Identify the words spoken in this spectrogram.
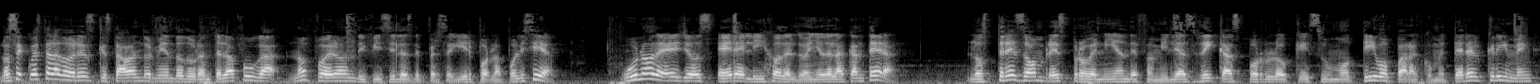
Los secuestradores que estaban durmiendo durante la fuga no fueron difíciles de perseguir por la policía. Uno de ellos era el hijo del dueño de la cantera, los tres hombres provenían de familias ricas por lo que su motivo para cometer el crimen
